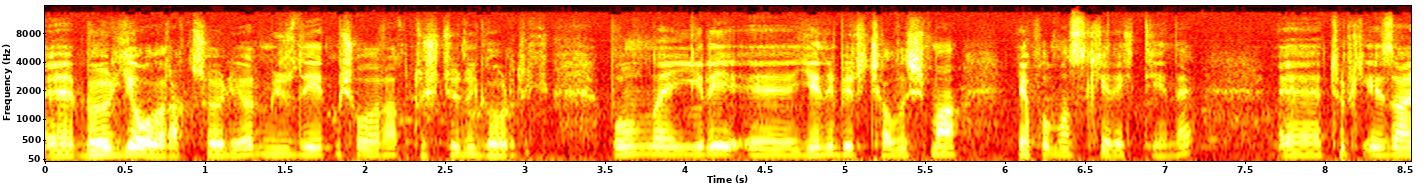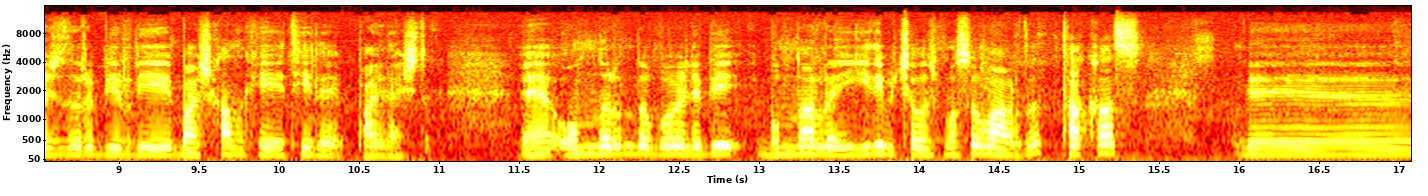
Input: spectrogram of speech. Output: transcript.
e, bölge olarak söylüyorum. %70 olarak düştüğünü gördük. Bununla ilgili e, yeni bir çalışma yapılması gerektiğini e, Türk Eczacıları Birliği Başkanlık heyetiyle paylaştık. E, onların da böyle bir bunlarla ilgili bir çalışması vardı. Takas e,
